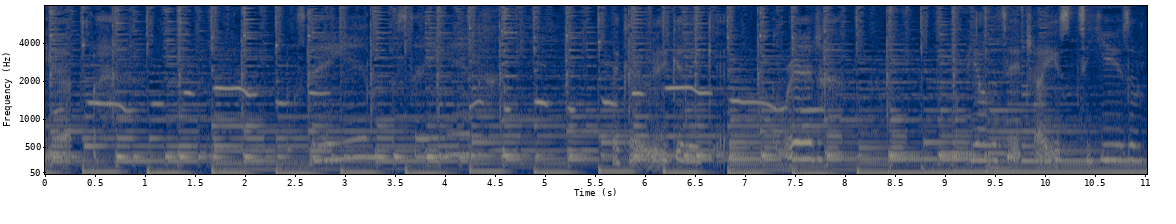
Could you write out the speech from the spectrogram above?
Yeah. Stay in, stay in. Okay, we're gonna get I used to use him.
